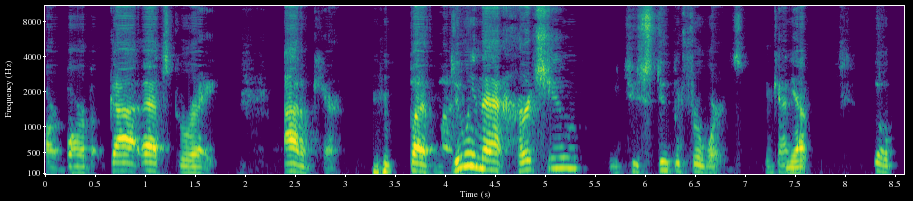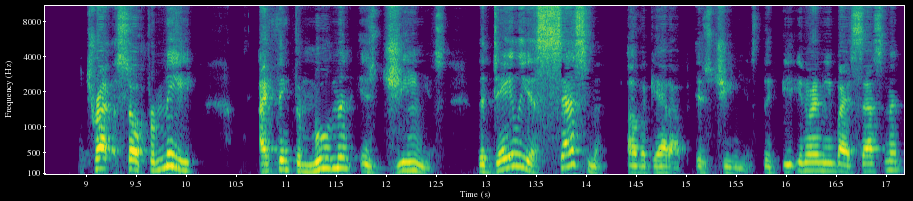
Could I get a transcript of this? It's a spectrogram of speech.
or barbell. God, that's great. I don't care. but if doing that hurts you, you're too stupid for words. Okay. Yep. So, tra- so for me, I think the movement is genius. The daily assessment of a get-up is genius. The, you know what I mean by assessment?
